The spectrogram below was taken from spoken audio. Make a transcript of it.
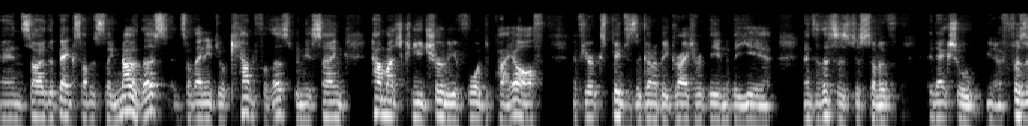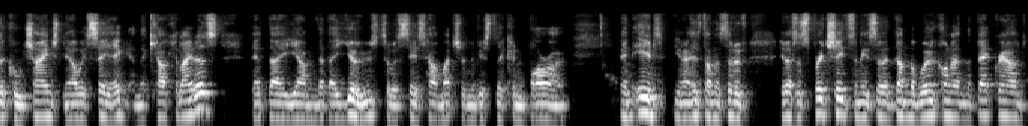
And so the banks obviously know this. And so they need to account for this when they're saying, how much can you truly afford to pay off if your expenses are going to be greater at the end of the year? And so this is just sort of an actual, you know, physical change now we're seeing in the calculators that they um, that they use to assess how much an investor can borrow and Ed, you know, has done the sort of, he does the spreadsheets and he's sort of done the work on it in the background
